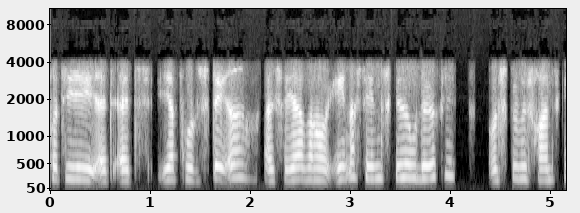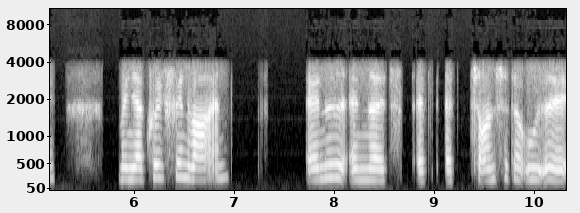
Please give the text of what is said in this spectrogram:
Fordi at, at jeg protesterede. Altså, jeg var jo inderst inde skide ulykkelig. Undskyld mit franske. Men jeg kunne ikke finde vejen andet end at, at, at tonse derud af,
